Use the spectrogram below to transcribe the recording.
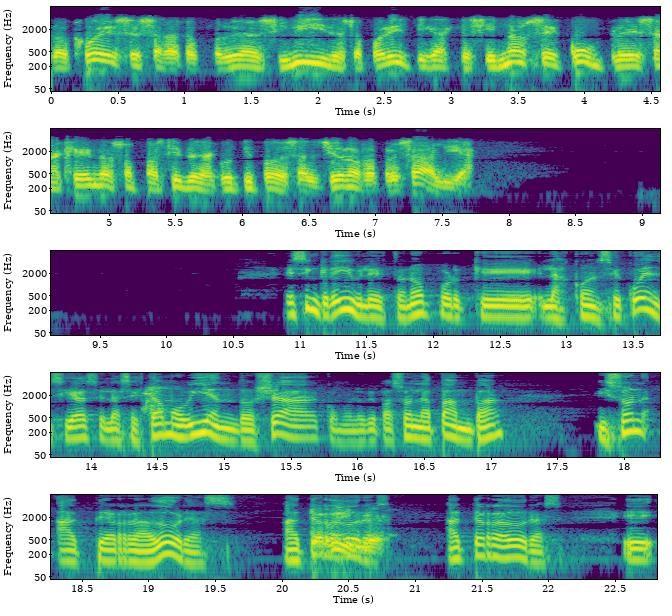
los jueces, a las autoridades civiles o políticas que si no se cumple esa agenda son pasibles de algún tipo de sanción o represalia. Es increíble esto, ¿no? Porque las consecuencias las estamos viendo ya, como lo que pasó en La Pampa, y son aterradoras, aterradoras, aterradoras. Eh,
